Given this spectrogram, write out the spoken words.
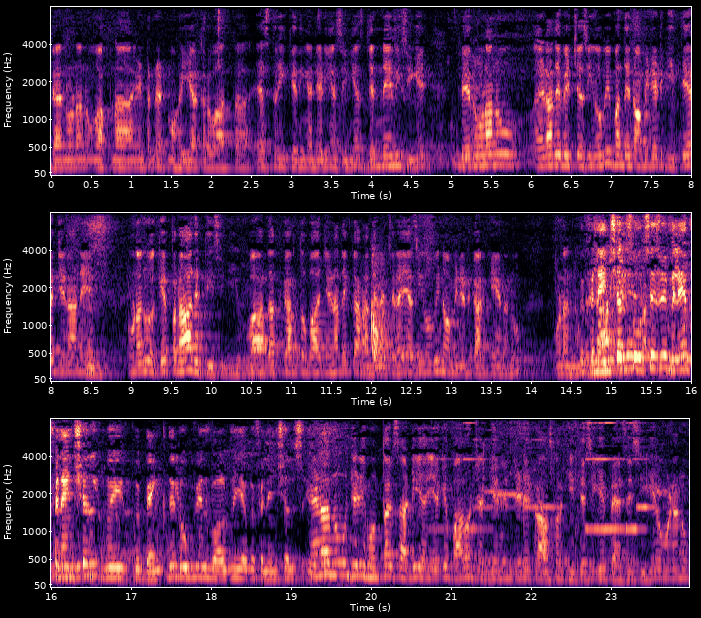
ਦੈਨ ਉਹਨਾਂ ਨੂੰ ਆਪਣਾ ਇੰਟਰਨੈਟ ਮੁਹੱਈਆ ਕਰਵਾਤਾ। ਇਸ ਤਰੀਕੇ ਦੀਆਂ ਜਿਹੜੀਆਂ ਸੀਗੀਆਂ, ਜਿੰਨੇ ਵੀ ਸੀਗੇ, ਫਿਰ ਉਹਨਾਂ ਨੂੰ ਇਹਨਾਂ ਦੇ ਵਿੱਚ ਅਸੀਂ ਉਹ ਵੀ ਬੰਦੇ ਨੋਮੀਨੇਟ ਕੀਤੇ ਆ, ਜਿਨ੍ਹਾਂ ਨੇ ਉਹਨਾਂ ਨੂੰ ਅੱਗੇ ਪਨਾਹ ਦਿੱਤੀ ਸੀਗੀ। ਵਾਰਦਾਤ ਕਰਨ ਤੋਂ ਬਾਅਦ ਜਿਹਨਾਂ ਦੇ ਘਰਾਂ ਦੇ ਵਿੱਚ ਰਹੇ, ਅਸੀਂ ਉਹ ਵੀ ਨੋਮੀਨੇਟ ਕਰਕੇ ਇਹਨਾਂ ਨੂੰ ਉਹਨਾਂ ਨੂੰ ਫਾਈਨੈਂਸ਼ੀਅਲ ਸੋਰਸਸ ਵੀ ਮਿਲੇ? ਫਾਈਨੈਂਸ਼ੀਅਲ ਕੋਈ ਕੋਈ ਬੈਂਕ ਦੇ ਲੋਕ ਵੀ ਇਨਵੋਲਵ ਨੇ ਜਾਂ ਕੋਈ ਫਾਈਨੈਂਸ਼ੀਅਲ ਇਹਨਾਂ ਨੂੰ ਜਿਹੜੀ ਹੁਣ ਤੱਕ ਸਾਡੀ ਆਈ ਹੈ ਕਿ ਬਾਹਰੋਂ ਜੱਗੇ ਨੇ ਜਿਹੜੇ ਟ੍ਰਾਂਸਫਰ ਕੀਤੇ ਸੀਗੇ ਪੈਸੇ ਸੀਗੇ ਉਹ ਇਹਨਾਂ ਨੂੰ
